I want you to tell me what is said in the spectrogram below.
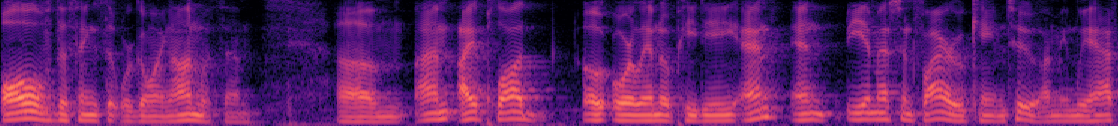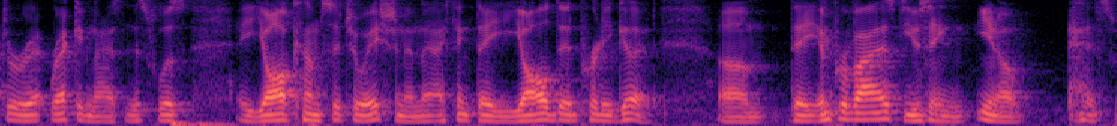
all of the things that were going on with them. Um, I'm, I applaud O- Orlando PD and, and EMS and fire who came too. I mean, we have to re- recognize this was a y'all come situation, and I think they y'all did pretty good. Um, they improvised using, you know, as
